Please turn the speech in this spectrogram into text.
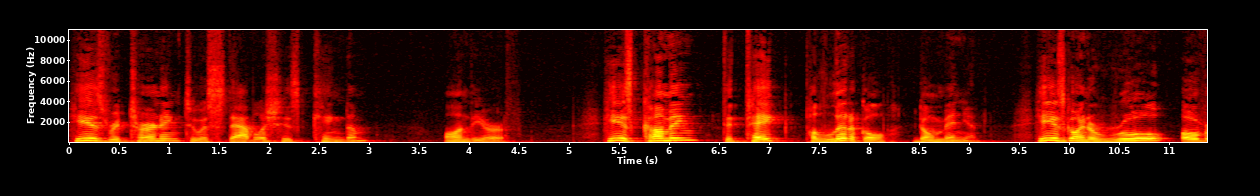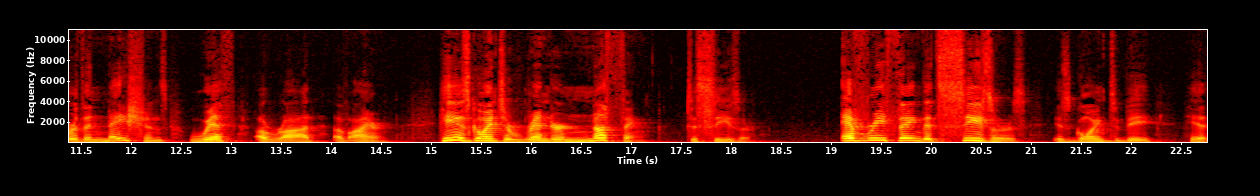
He is returning to establish his kingdom on the earth. He is coming to take political dominion. He is going to rule over the nations with a rod of iron. He is going to render nothing to Caesar. Everything that Caesar's is going to be his.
